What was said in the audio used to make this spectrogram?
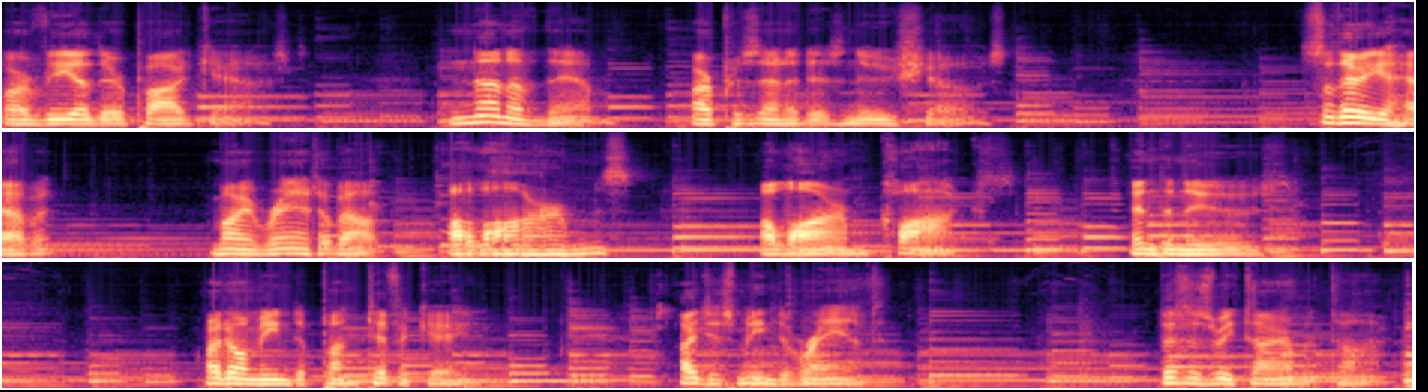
or via their podcast. None of them are presented as news shows. So there you have it. My rant about alarms, alarm clocks, and the news. I don't mean to pontificate. I just mean to rant. This is retirement time.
